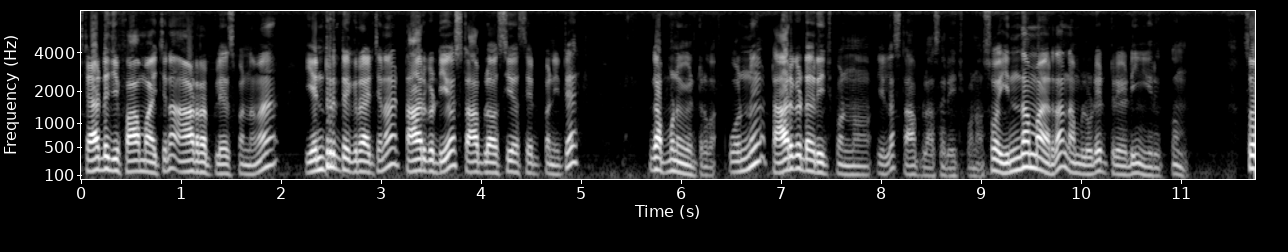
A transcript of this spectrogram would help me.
ஸ்ட்ராட்டஜி ஃபார்ம் ஆயிடுச்சுன்னா ஆர்டரை ப்ளேஸ் பண்ணுவேன். என்ட்ரி ட்ரிகர் ஆயிடுச்சுன்னா டார்கெட்டையோ ஸ்டாப் லாஸையோ செட் பண்ணிவிட்டு கப்புன்னு விட்டுருவேன். ஒன்று டார்கெட்டை ரீச் பண்ணணும் இல்லை ஸ்டாப் லாஸை ரீச் பண்ணணும். ஸோ இந்த மாதிரி தான் நம்மளுடைய ட்ரேடிங் இருக்கும். ஸோ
